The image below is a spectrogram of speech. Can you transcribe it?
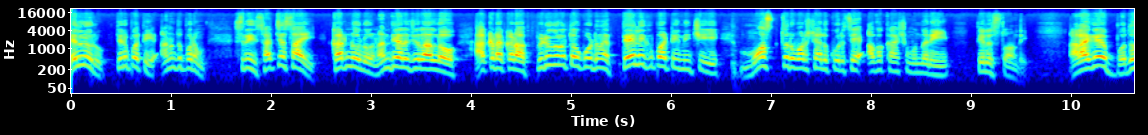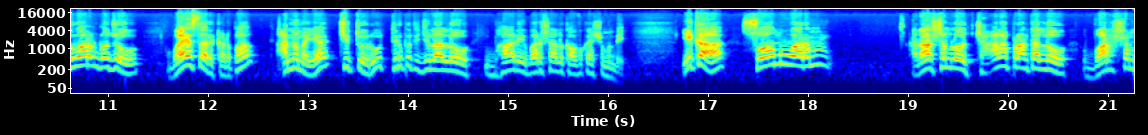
నెల్లూరు తిరుపతి అనంతపురం శ్రీ సత్యసాయి కర్నూలు నంద్యాల జిల్లాల్లో అక్కడక్కడ పిడుగులతో కూడిన తేలికపాటి నుంచి మోస్తరు వర్షాలు కురిసే అవకాశం ఉందని తెలుస్తోంది. అలాగే బుధవారం రోజు వైఎస్ఆర్ కడప అన్నమయ్య చిత్తూరు తిరుపతి జిల్లాల్లో భారీ వర్షాలకు అవకాశం ఉంది. ఇక సోమవారం రాష్ట్రంలో చాలా ప్రాంతాల్లో వర్షం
